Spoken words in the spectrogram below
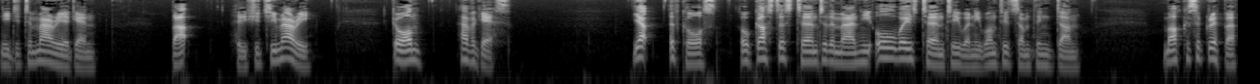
needed to marry again. But who should she marry? Go on, have a guess. Yep, of course, Augustus turned to the man he always turned to when he wanted something done. Marcus Agrippa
